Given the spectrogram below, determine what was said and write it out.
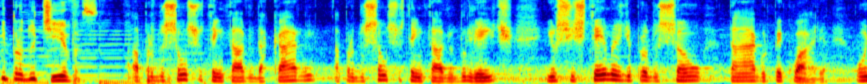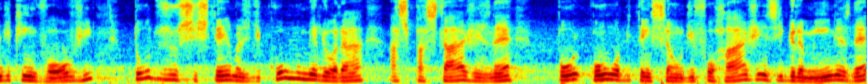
e produtivas. A produção sustentável da carne, a produção sustentável do leite e os sistemas de produção da agropecuária, onde que envolve todos os sistemas de como melhorar as pastagens, né, por, com obtenção de forragens e gramíneas, né.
